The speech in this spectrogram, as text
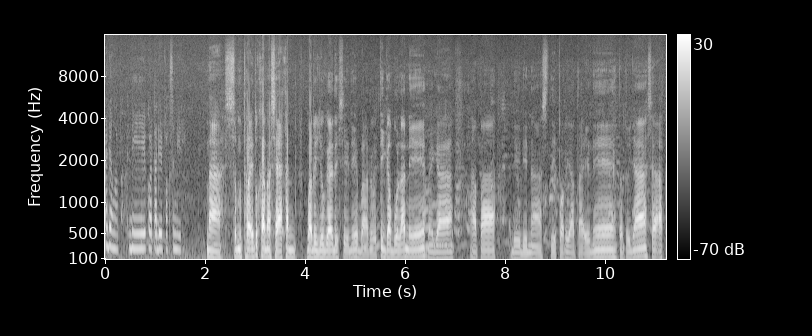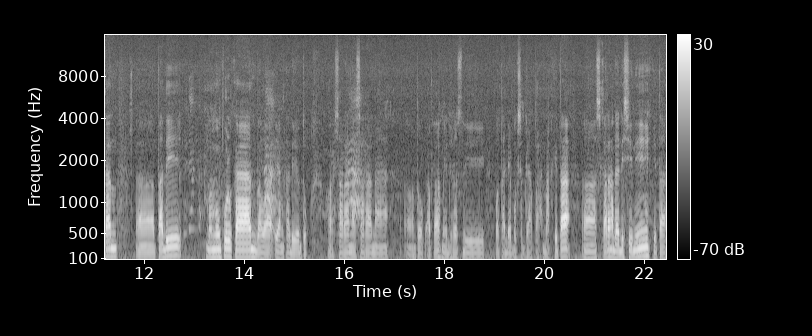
Ada nggak Pak di Kota Depok sendiri? Nah, sementara itu karena saya akan baru juga di sini baru tiga bulan nih megang apa di dinas di Poryata ini, tentunya saya akan eh, tadi mengumpulkan bahwa yang tadi untuk sarana-sarana eh, untuk apa medsos di Kota Depok seperti apa. Nah, kita eh, sekarang ada di sini, kita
